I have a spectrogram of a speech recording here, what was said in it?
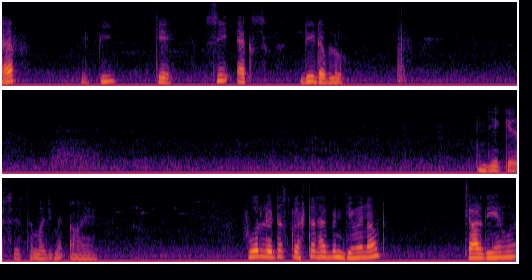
F P K C X डी डब्ल्यू ये कैसे समझ में आए? Four letters cluster have been given out चार दिए हुए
